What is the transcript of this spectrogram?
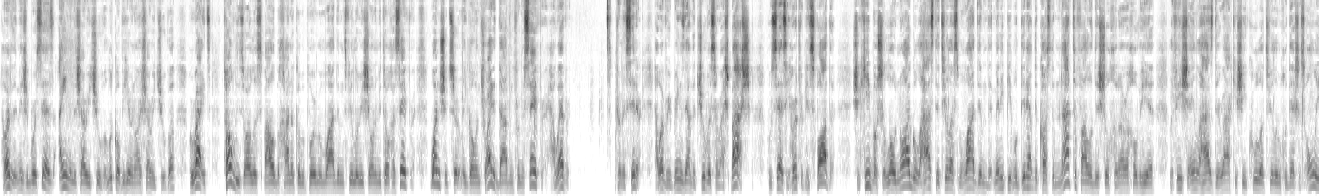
However, the Mishabur says, Ayin in the Shari Tshuva. Look over here in our Shari Tshuva, who writes, One should certainly go and try to daven from a sefer. However, from a siddur. However, he brings down the Chuvas Harashbash, who says he heard from his father Shekibo Shalo Noagu Lahas Tfilas Muadim that many people did have the custom not to follow the Shulchan Aruch over here. Lefi Shein Lahas Derak Kula Tfilah Chudesh. It's only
